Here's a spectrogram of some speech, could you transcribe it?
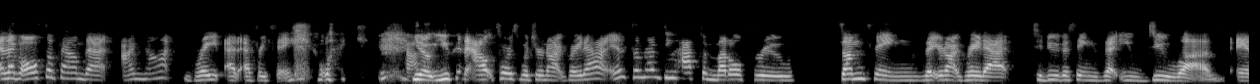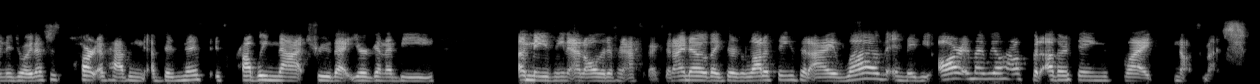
And i've also found that i'm not great at everything. Like yeah. you know you can outsource what you're not great at and sometimes you have to muddle through some things that you're not great at to do the things that you do love and enjoy. That's just part of having a business. It's probably not true that you're going to be amazing at all the different aspects. And I know like there's a lot of things that I love and maybe are in my wheelhouse, but other things like not so much.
